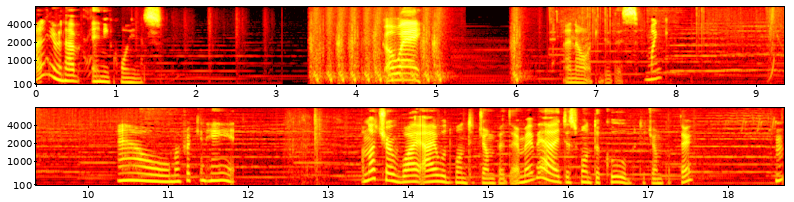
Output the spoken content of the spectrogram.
I don't even have any coins. Go away! I know I can do this. Moink. Ow, my freaking head. I'm not sure why I would want to jump it there. Maybe I just want the cube to jump up there. Hmm?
